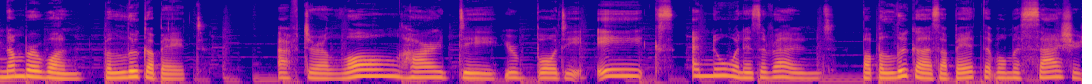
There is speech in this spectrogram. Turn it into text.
Number 1 Balluga Bed. After a long, hard day, your body aches and no one is around. But Balluga is a bed that will massage your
